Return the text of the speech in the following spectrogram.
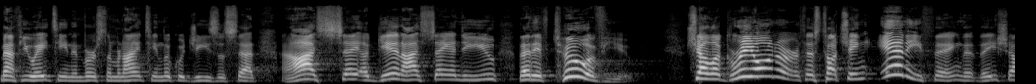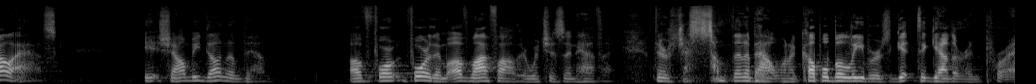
Matthew 18 and verse number 19, look what Jesus said. And I say again, I say unto you that if two of you shall agree on earth as touching anything that they shall ask, it shall be done of them of, for, for them of my Father which is in heaven. There's just something about when a couple believers get together and pray.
